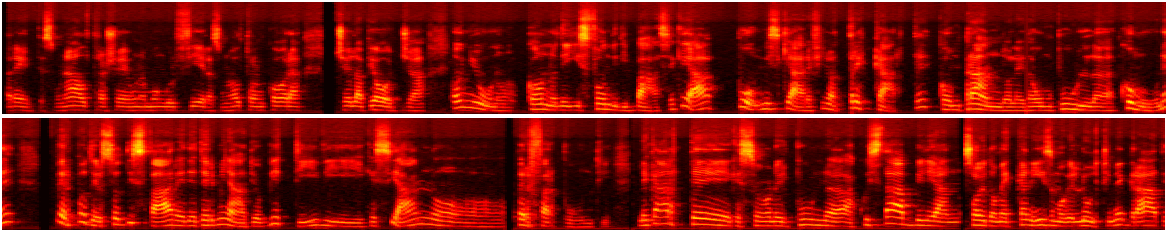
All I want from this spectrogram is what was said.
trasparente, su un'altra c'è una mongolfiera, su un altro ancora c'è la pioggia, ognuno con degli sfondi di base che ha può mischiare fino a tre carte, comprandole da un pool comune, per poter soddisfare determinati obiettivi che si hanno per far punti. Le carte che sono nel pool acquistabili hanno il solito meccanismo che l'ultima è gratis,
